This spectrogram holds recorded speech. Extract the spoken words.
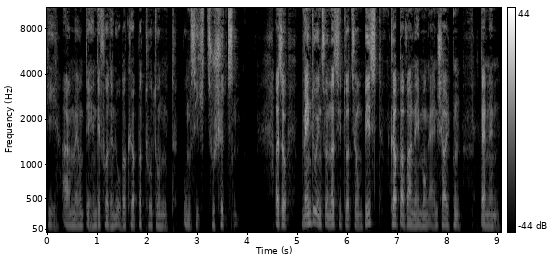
die Arme und die Hände vor den Oberkörper tut und um sich zu schützen. Also, wenn du in so einer Situation bist, Körperwahrnehmung einschalten, deinen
